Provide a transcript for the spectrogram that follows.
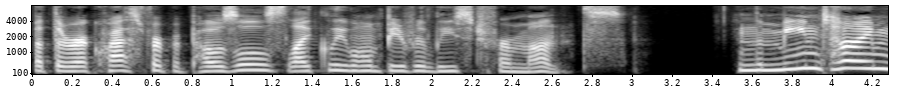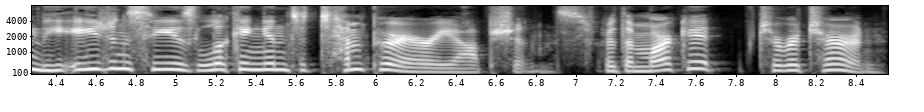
but the request for proposals likely won't be released for months. In the meantime, the agency is looking into temporary options for the market to return.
